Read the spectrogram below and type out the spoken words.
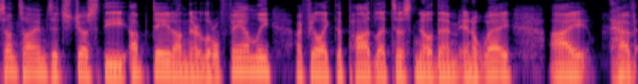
Sometimes it's just the update on their little family. I feel like the pod lets us know them in a way. I have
